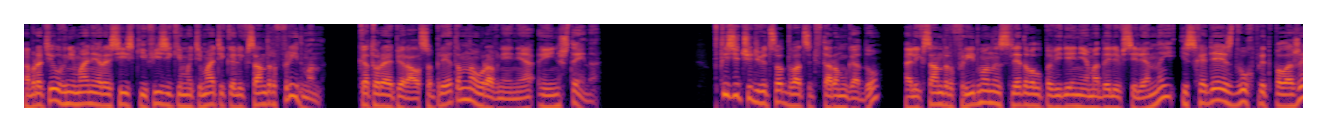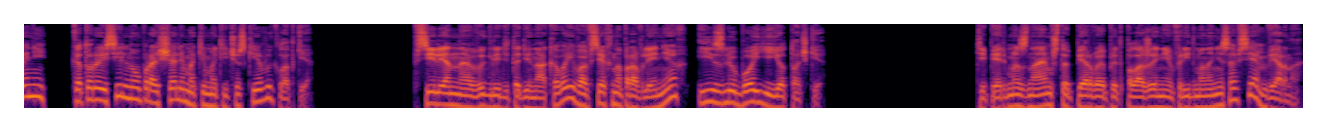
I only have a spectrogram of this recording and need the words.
обратил внимание российский физик и математик Александр Фридман, который опирался при этом на уравнения Эйнштейна. В 1922 году Александр Фридман исследовал поведение модели Вселенной, исходя из двух предположений, которые сильно упрощали математические выкладки. Вселенная выглядит одинаковой во всех направлениях и из любой ее точки. Теперь мы знаем, что первое предположение Фридмана не совсем верно.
